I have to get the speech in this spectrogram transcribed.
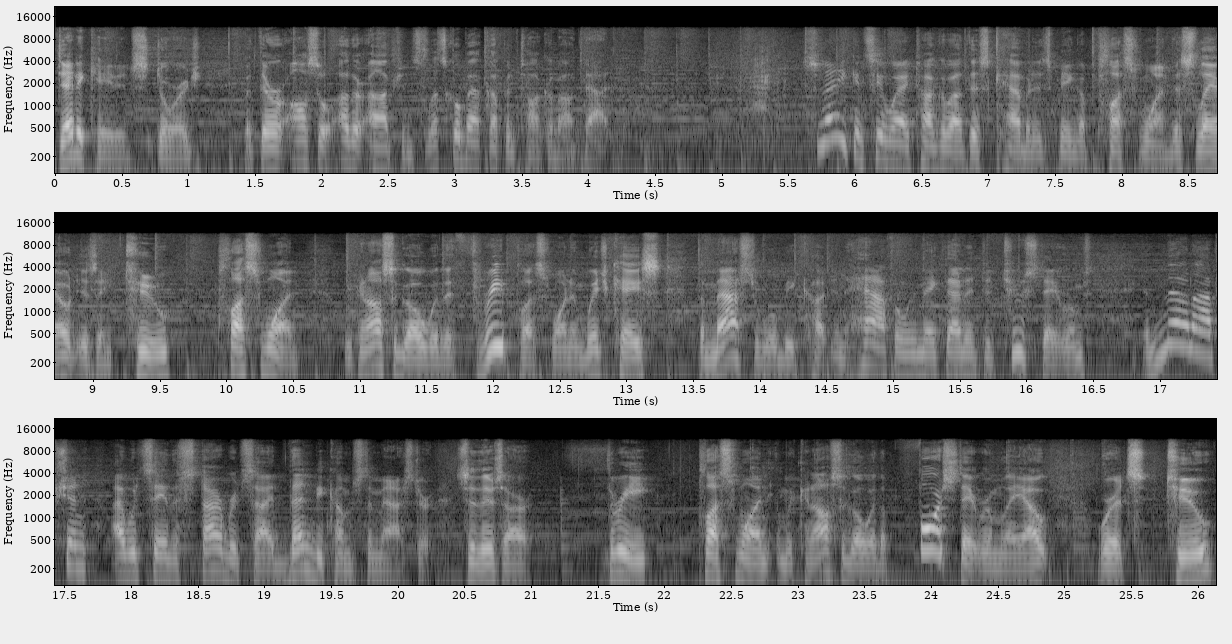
dedicated storage, but there are also other options. Let's go back up and talk about that. So now you can see why I talk about this cabin as being a plus one. This layout is a two plus one. We can also go with a three plus one, in which case the master will be cut in half and we make that into two staterooms. In that option, I would say the starboard side then becomes the master. So there's our three plus one, and we can also go with a four stateroom layout where it's two,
